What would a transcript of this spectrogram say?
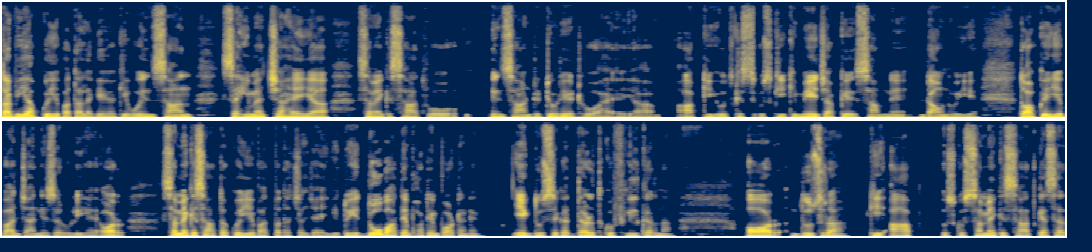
तभी आपको ये पता लगेगा कि वो इंसान सही में अच्छा है या समय के साथ वो इंसान डिटोरिएट हुआ है या आपकी, उसके, उसकी इमेज आपके सामने डाउन हुई है। तो आपको ये बात जाननी ज़रूरी है और समय के साथ आपको ये बात पता चल जाएगी। तो ये दो बातें बहुत इंपॉर्टेंट हैं। एक दूसरे का दर्द को फील करना और दूसरा कि आप उसको समय के साथ कैसा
